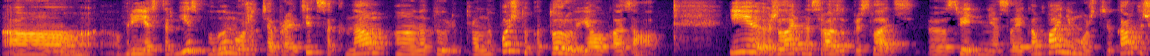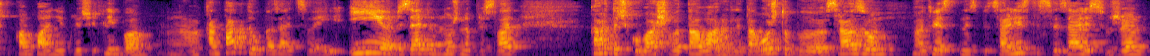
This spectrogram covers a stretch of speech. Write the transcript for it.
а, в реестр ГИСП, вы можете обратиться к нам а, на ту электронную почту, которую я указала. И желательно сразу прислать э, сведения о своей компании, можете карточку компании включить, либо контакты указать свои. И обязательно нужно прислать карточку вашего товара для того, чтобы сразу ответственные специалисты связались уже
